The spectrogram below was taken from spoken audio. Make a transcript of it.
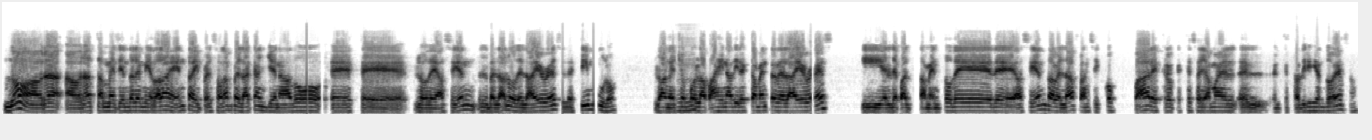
No, ahora, ahora están metiéndole miedo a la gente. Hay personas, ¿verdad?, que han llenado este lo de Hacienda, ¿verdad? Lo del IRS, el estímulo, lo han hecho por la página directamente del IRS y el Departamento de, de Hacienda, ¿verdad? Francisco Párez, creo que es que se llama el, el, el que está dirigiendo eso.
